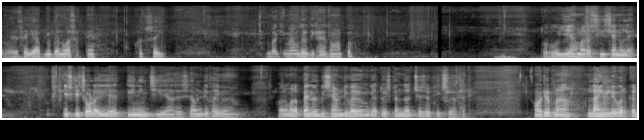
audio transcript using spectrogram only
तो ऐसे ही आप भी बनवा सकते हैं, खुद से ही। बाकी मैं उधर दिखा देता हूँ आपको। तो ये हमारा सी चैनल है। इसकी चौड़ाई है तीन इंची है यहाँ से सेवेंटी फाइव एम और हमारा पैनल भी सेवेंटी फाइव एम का तो इसके अंदर अच्छे से फिक्स जाता है। और जो अपना लाइन लेवल कर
